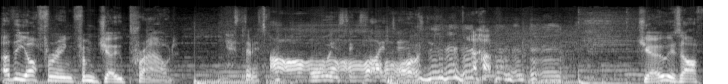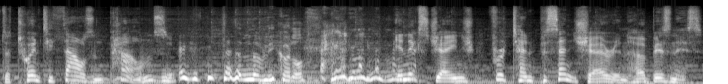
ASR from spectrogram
are the offering from Jo Proud. Yes, there is. Always excited. Jo is after £20,000 That's a lovely cuddle. in exchange for a 10% share in her business.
